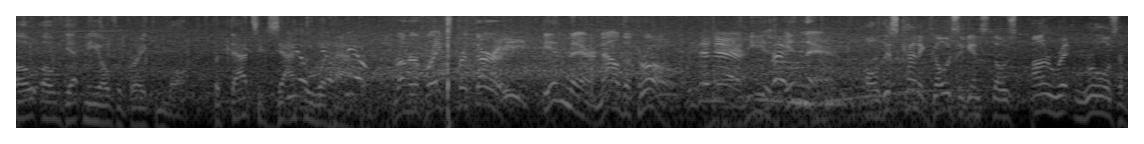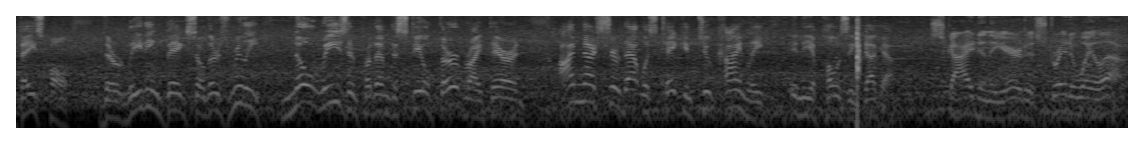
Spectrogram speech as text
0-0 get-me-over breaking ball. But that's exactly what happened. Runner breaks for third. In there. Now the throw. And he is in there. Oh, this kind of goes against those unwritten rules of baseball. They're leading big, so there's really no reason for them to steal third right there. And I'm not sure that was taken too kindly in the opposing dugout. Skied in the air to straightaway left.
